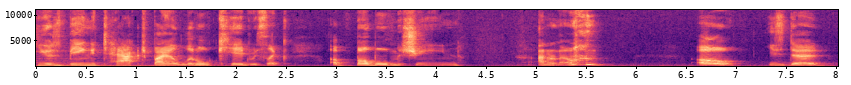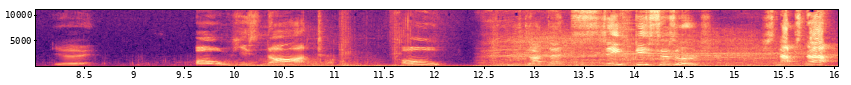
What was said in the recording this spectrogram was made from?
he was being attacked by a little kid with like a bubble machine I don't know oh he's dead. Yay. Oh he's not. Oh he's got that safety scissors. Snap snap.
